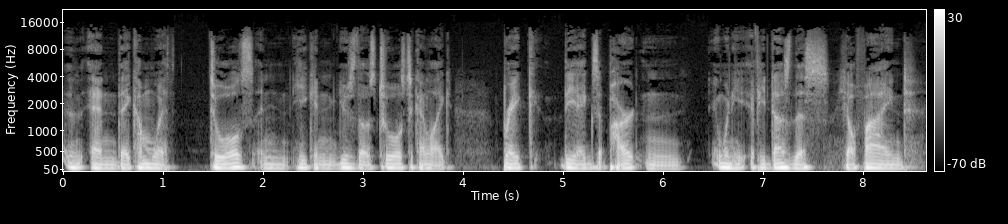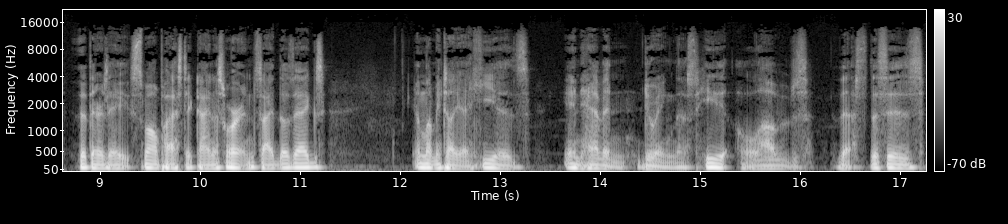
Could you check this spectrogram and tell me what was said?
and, and they come with tools, and he can use those tools to kind of like break the eggs apart. And when he, if he does this, he'll find that there's a small plastic dinosaur inside those eggs. And let me tell you, he is in heaven doing this. He loves this. This is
